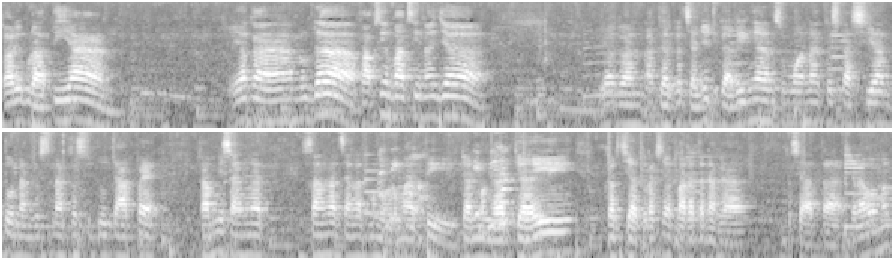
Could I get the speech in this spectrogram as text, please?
cari perhatian. Ya kan? Udah vaksin vaksin aja ya kan agar kerjanya juga ringan semua nakes kasihan tuh nakes nakes itu capek kami sangat sangat sangat menghormati dan menghargai kerja kerasnya para tenaga kesehatan kenapa mang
